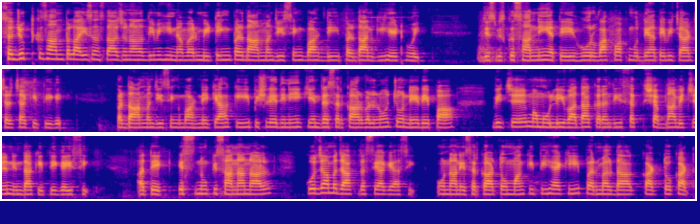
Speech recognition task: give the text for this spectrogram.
ਸੰਯੁਕਤ ਕਿਸਾਨ ਭਲਾਈ ਸੰਸਥਾ ਅਜਨਾਲਾ ਦੀ ਮਹੀਨਾਵਾਰ ਮੀਟਿੰਗ ਪ੍ਰਧਾਨ ਮਨਜੀਤ ਸਿੰਘ ਬਾਠ ਦੀ ਪ੍ਰਧਾਨਗੀ ਹੇਠ ਹੋਈ, ਜਿਸ ਵਿੱਚ ਕਿਸਾਨੀ ਅਤੇ ਹੋਰ ਵੱਖ-ਵੱਖ ਮੁੱਦਿਆਂ ਤੇ ਵਿਚਾਰ ਚਰਚਾ ਕੀਤੀ ਗਈ। ਪ੍ਰਧਾਨ ਮਨਜੀਤ ਸਿੰਘ ਬਾਠ ਨੇ ਕਿਹਾ ਕਿ ਪਿਛਲੇ ਦਿਨੀ ਕੇਂਦਰ ਸਰਕਾਰ ਵੱਲੋਂ ਝੋਨੇ ਦੇ ਭਾਅ ਵਿੱਚ ਮਾਮੂਲੀ ਵਾਧਾ ਕਰਨ ਦੀ ਸਖਤ ਸ਼ਬਦਾਂ ਵਿੱਚ ਨਿੰਦਾ ਕੀਤੀ ਗਈ ਸੀ ਅਤੇ ਇਸ ਨੂੰ ਕਿਸਾਨਾਂ ਨਾਲ ਕੋਝਾ ਮਜ਼ਾਕ ਦੱਸਿਆ ਗਿਆ ਸੀ। ਉਹਨਾਂ ਨੇ ਸਰਕਾਰ ਤੋਂ ਮੰਗ ਕੀਤੀ ਹੈ ਕਿ ਪਰਮਲ ਦਾ ਘੱਟ ਤੋਂ ਘੱਟ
